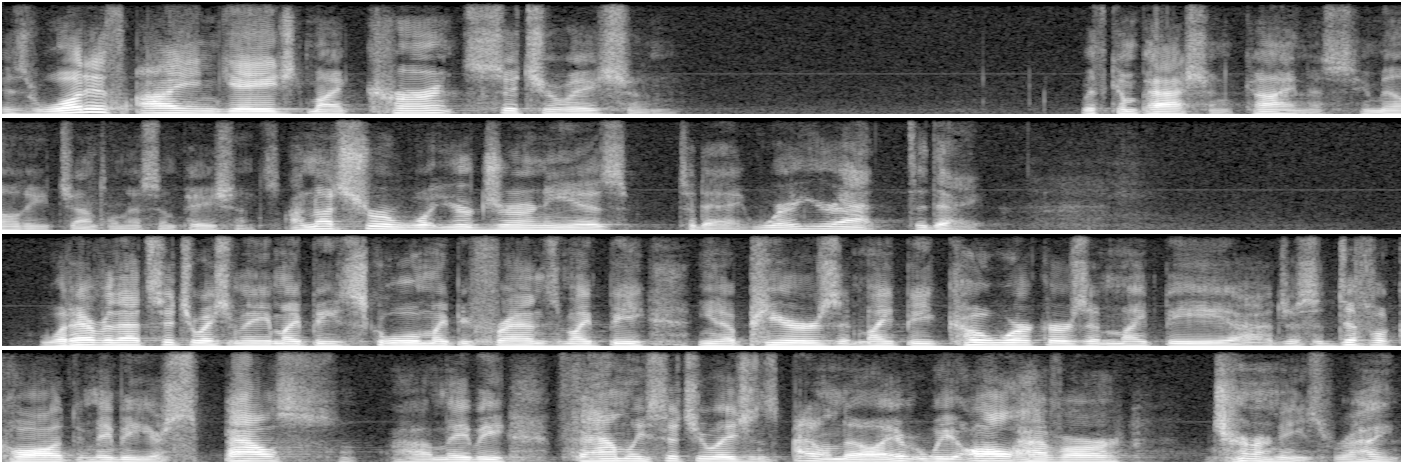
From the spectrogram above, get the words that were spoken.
is what if I engaged my current situation with compassion, kindness, humility, gentleness, and patience? I'm not sure what your journey is today, where you're at today. Whatever that situation may be, might be school, might be friends, might be you know peers, it might be coworkers, it might be uh, just difficult, maybe your spouse, uh, maybe family situations. I don't know. We all have our journeys, right?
